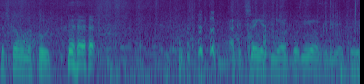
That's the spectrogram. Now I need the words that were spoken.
The food. I could sing if you want to put me on video too.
